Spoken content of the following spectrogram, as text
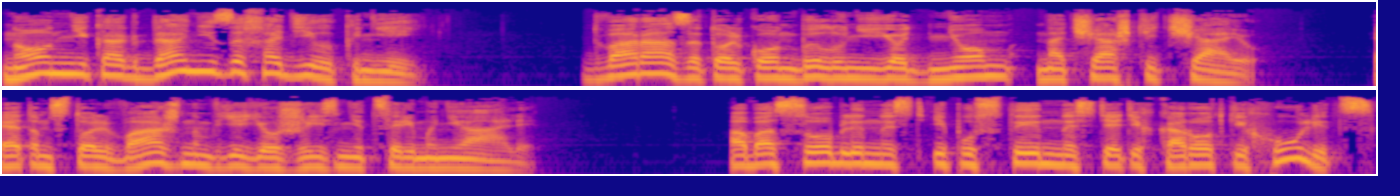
Но он никогда не заходил к ней. Два раза только он был у нее днем на чашке чаю, этом столь важном в ее жизни церемониале. Обособленность и пустынность этих коротких улиц,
